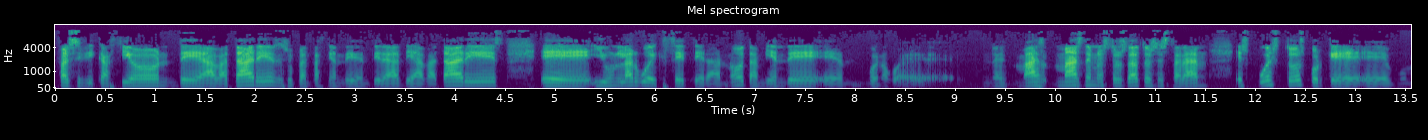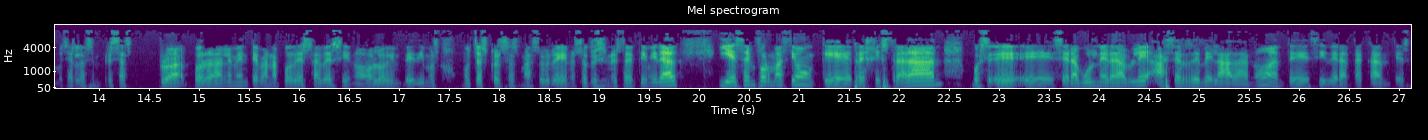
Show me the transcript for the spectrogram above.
falsificación de avatares, de suplantación de identidad de avatares y un largo etcétera, ¿no? También de, bueno, más, más de nuestros datos estarán expuestos porque eh, muchas de las empresas probablemente van a poder saber, si no lo impedimos, muchas cosas más sobre nosotros y nuestra intimidad y esa información que registrarán pues eh, eh, será vulnerable a ser revelada ¿no? ante ciberatacantes.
